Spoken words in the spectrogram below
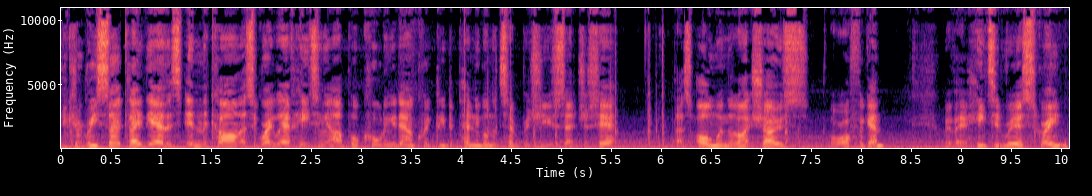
You can recirculate the air that's in the car. That's a great way of heating it up or cooling it down quickly depending on the temperature you set just here. That's on when the light shows or off again. We have a heated rear screen.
